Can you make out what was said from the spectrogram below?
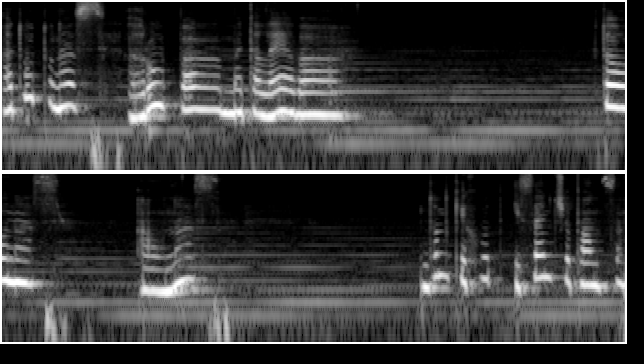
А тут у нас група металева Хто у нас? А у нас Дон Кіхот і Санчо Панса.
